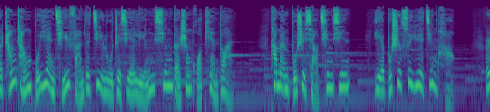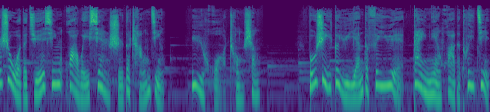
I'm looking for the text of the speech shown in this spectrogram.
我常常不厌其烦的记录这些零星的生活片段，它们不是小清新，也不是岁月静好，而是我的决心化为现实的场景，浴火重生。不是一个语言的飞跃，概念化的推进，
